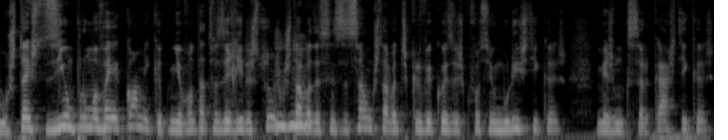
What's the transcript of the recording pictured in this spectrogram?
os textos iam por uma veia cómica. Eu tinha vontade de fazer rir as pessoas, gostava da sensação, gostava de escrever coisas que fossem humorísticas, mesmo que sarcásticas,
